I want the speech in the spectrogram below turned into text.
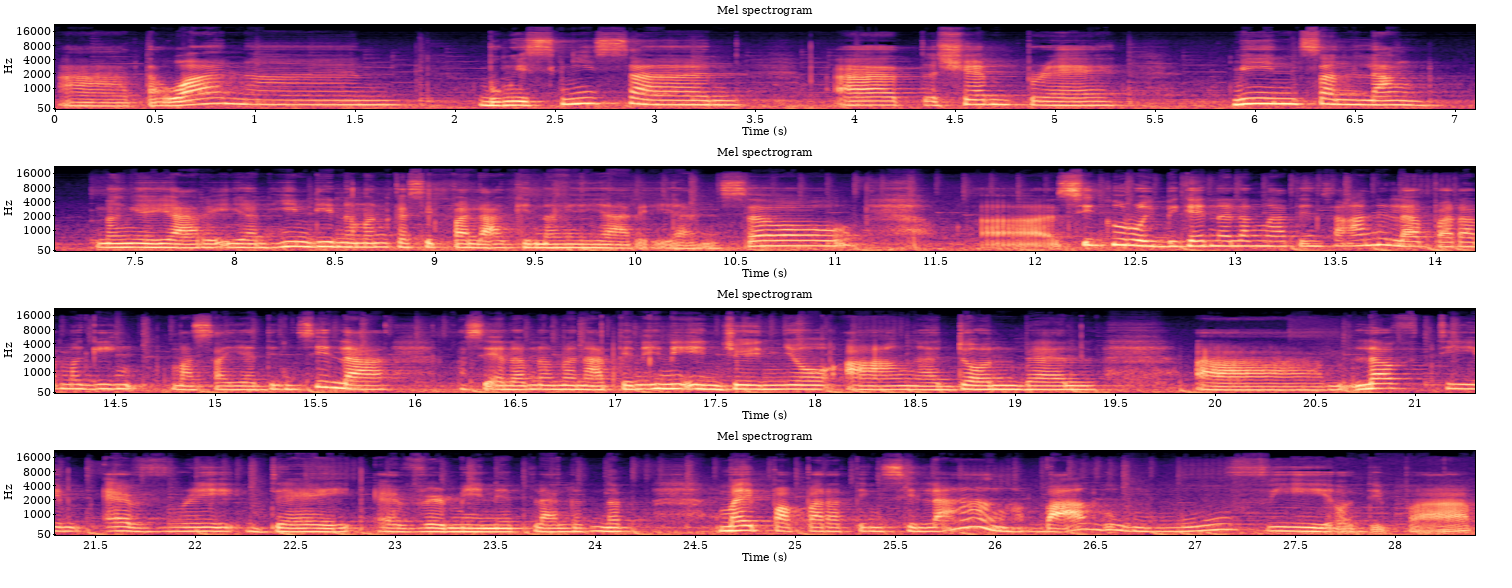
ah, tawanan, bungisngisan, at syempre, minsan lang nangyayari yan. Hindi naman kasi palagi nangyayari yan. So, ah, siguro ibigay na lang natin sa kanila para maging masaya din sila. Kasi alam naman natin, ini-enjoy nyo ang Don Bell um, love team every day, every minute. Lalo na may paparating silang bagong movie. O, di ba?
